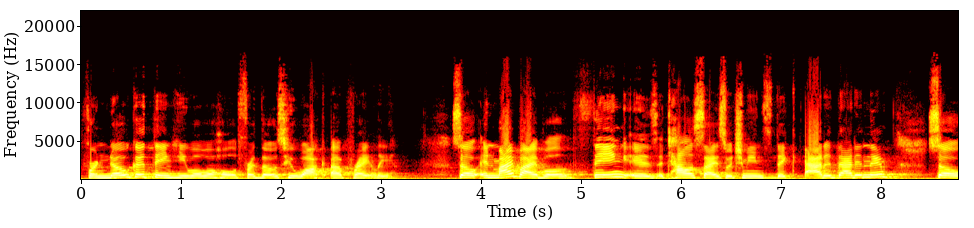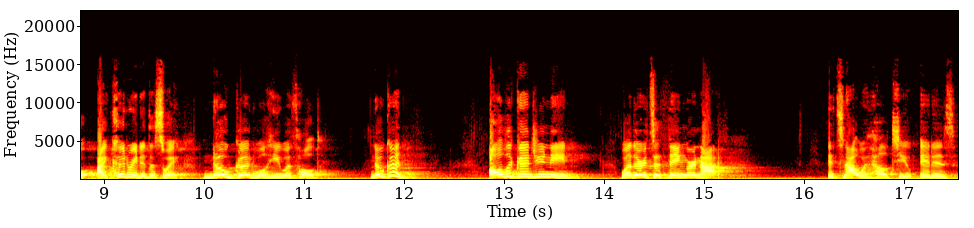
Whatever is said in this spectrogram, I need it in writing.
For no good thing He will withhold for those who walk uprightly. So in my Bible, thing is italicized, which means they added that in there. So I could read it this way No good will He withhold. No good. All the good you need, whether it's a thing or not. It's not withheld to you. It is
